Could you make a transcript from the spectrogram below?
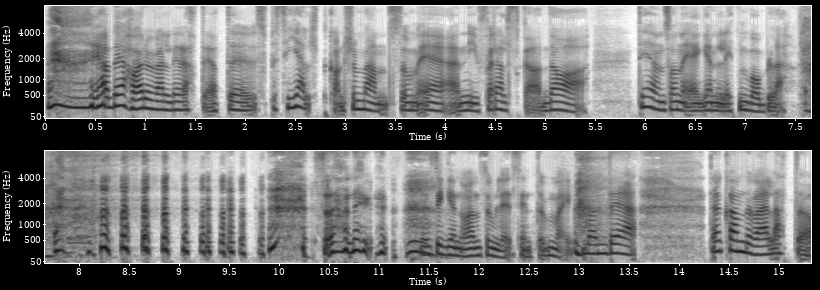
ja det har du veldig rett i. At spesielt kanskje menn som er nyforelska, da Det er en sånn egen liten boble. Så det, det er sikkert noen som blir sinte på meg. Men det, da kan det være lett å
